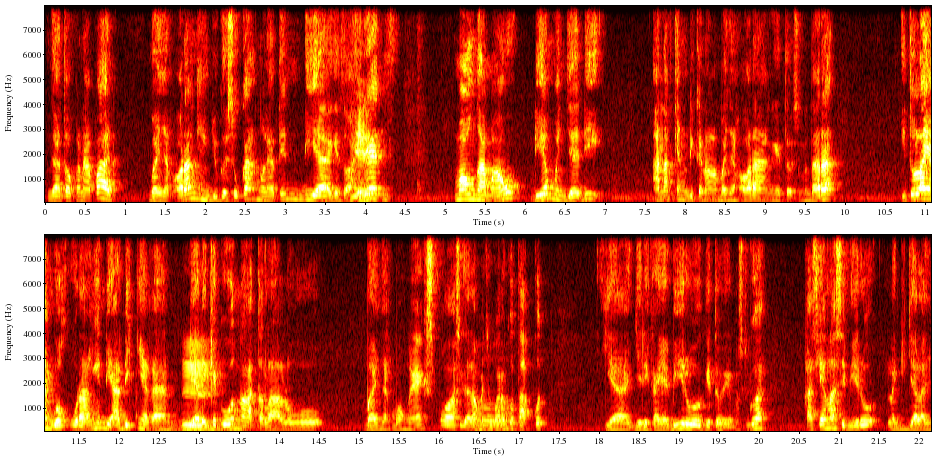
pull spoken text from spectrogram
nggak tahu kenapa banyak orang yang juga suka ngeliatin dia gitu. Akhirnya mau nggak mau dia menjadi anak yang dikenal banyak orang gitu. Sementara itulah yang gue kurangin di adiknya kan. Di Hmm. adiknya gue nggak terlalu banyak mau nge-expose segala macam Oh. karena gue takut ya jadi kayak biru gitu ya maksud gue kasihan lah si biru lagi jalan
